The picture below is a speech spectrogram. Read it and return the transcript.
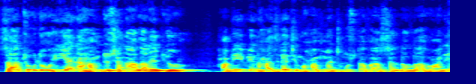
Zat-ı uluhiyene hamdü senalar ediyor. Habibin Hazreti Muhammed Mustafa sallallahu aleyhi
